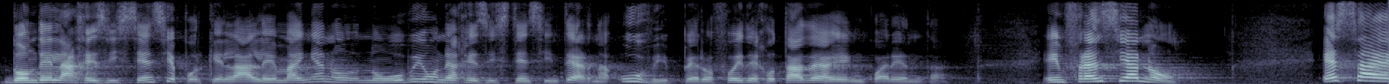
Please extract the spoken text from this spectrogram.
donde la resistencia, porque la Alemania no, hubo una resistencia interna, hubo, pero fue derrotada en 40. En Francia no. Esa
